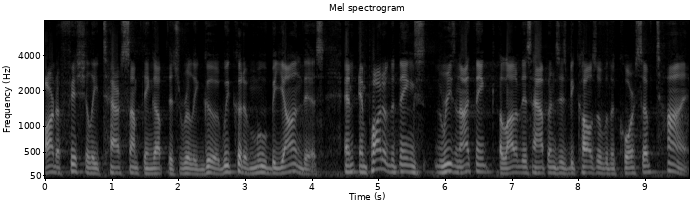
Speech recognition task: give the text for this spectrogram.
artificially tear something up that's really good. We could have moved beyond this. And, and part of the things, the reason I think a lot of this happens is because over the course of time,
